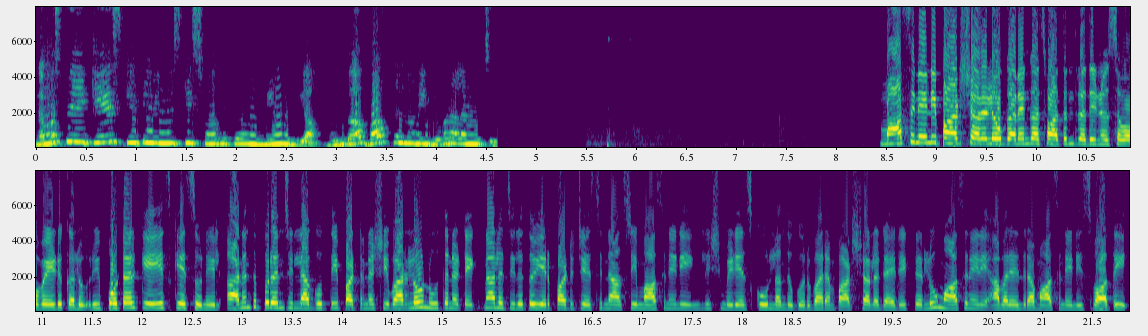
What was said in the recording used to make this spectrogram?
నమస్తే KSK TV న్యూస్కి స్వాగతం. నేను రియా. ముందుగా వార్తల్లోని వివరాలను చూ- మాసినేని పాఠశాలలో ఘనంగా స్వాతంత్ర దినోత్సవ వేడుకలు. రిపోర్టర్ కేఎస్కే సునీల్ అనంతపురం జిల్లా గుత్తి పట్టణ శివారులో నూతన టెక్నాలజీలతో ఏర్పాటు చేసిన Shri Masineni English medium school నందు గురువారం పాఠశాల డైరెక్టర్లు మాసినేని అమరేంద్ర మాసినేని స్వాతి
